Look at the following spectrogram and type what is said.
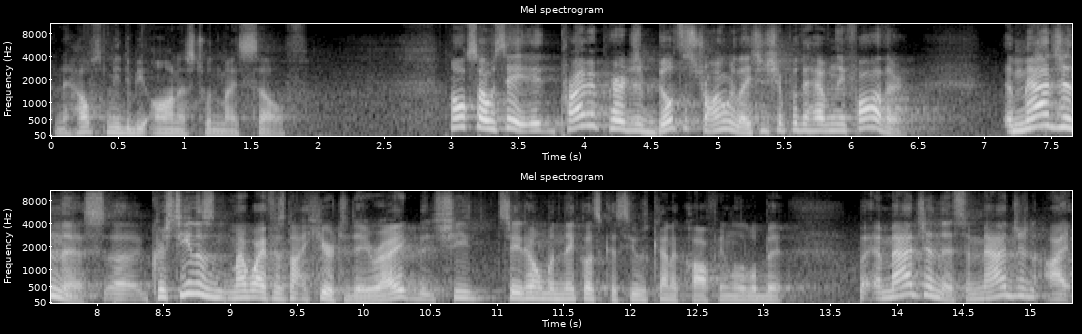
And it helps me to be honest with myself. And also, I would say it, private prayer just builds a strong relationship with the Heavenly Father. Imagine this. Uh, Christina's, my wife, is not here today, right? But she stayed home with Nicholas because he was kind of coughing a little bit. But imagine this. Imagine I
